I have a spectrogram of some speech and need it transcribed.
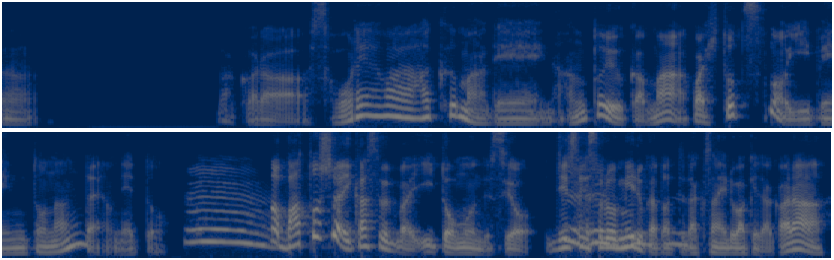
うん。だから、それはあくまで、なんというか、まあ、これ一つのイベントなんだよねと。うんまあ、場としては活かせばいいと思うんですよ。実際それを見る方ってたくさんいるわけだから、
